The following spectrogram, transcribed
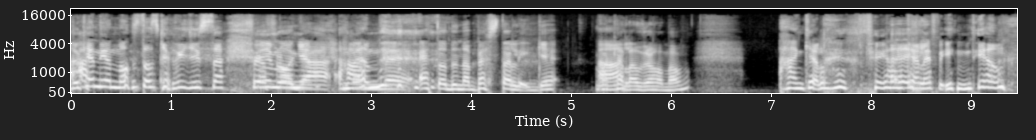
då kan jag någonstans kanske gissa Får jag hur fråga, många. han, Men eh, ett av dina bästa ligg, vad Ja. kallade du honom? Han kallar, han kallar för Indien.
